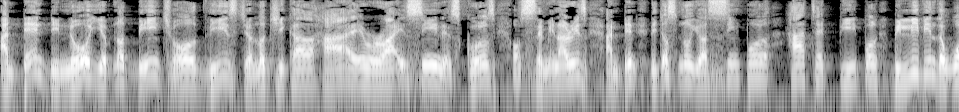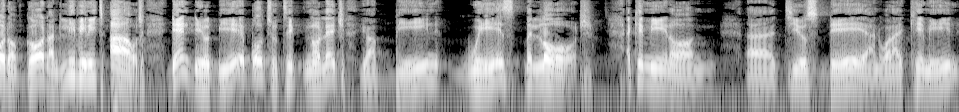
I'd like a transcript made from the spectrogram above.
And then they know you've not been to all these theological high-rising schools or seminaries. And then they just know you're simple-hearted people believing the word of God and living it out. Then they'll be able to take knowledge you are being with the Lord. I came in on uh, Tuesday and when I came in,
